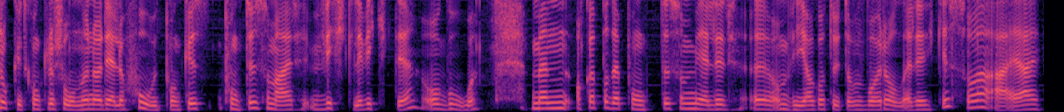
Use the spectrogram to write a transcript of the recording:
trukket konklusjoner når det gjelder hovedpunkter som er virkelig viktige og gode. Men akkurat på det punktet som gjelder eh, om vi har gått utover vår rolle eller ikke, så er jeg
